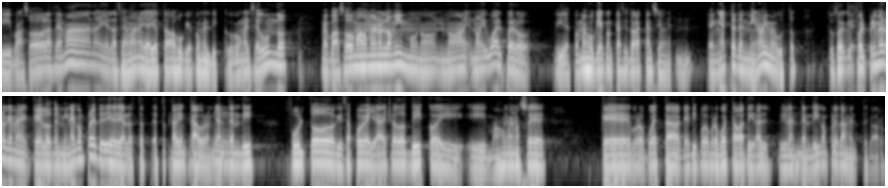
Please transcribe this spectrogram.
Y pasó la semana y en la semana ya yo estaba jugueado con el disco. Con el segundo me pasó más o menos lo mismo, no, no, no igual, pero... Y después me jugué con casi todas las canciones. En este terminó y me gustó. Tú Fue, sabes que- fue el primero que, me, que lo terminé completo y dije, diablo, esto, esto está bien cabrón. Ya entendí full todo, quizás porque ya he hecho dos discos y, y más o menos sé qué propuesta, qué tipo de propuesta va a tirar. Y la entendí completamente. Claro.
